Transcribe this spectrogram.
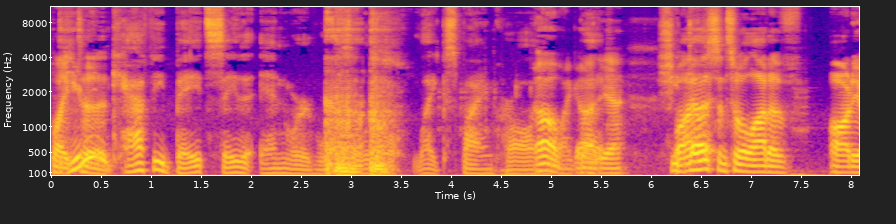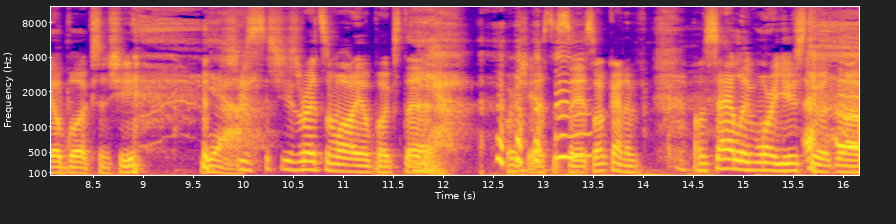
like Hearing to. Kathy Bates say the N word was a little like spine crawling. Oh my god, yeah. She well, I listen to a lot of audiobooks, and she yeah. she's she's read some audiobooks that yeah. where she has to say it. So I'm kind of I'm sadly more used to it than I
